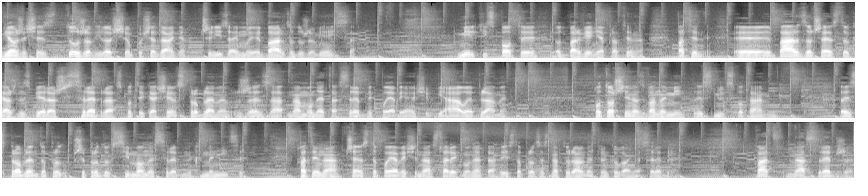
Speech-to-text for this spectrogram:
wiąże się z dużą ilością posiadania, czyli zajmuje bardzo dużo miejsca. Milki spoty odbarwienia platyna, patyny. Yy, bardzo często każdy zbieracz srebra spotyka się z problemem, że za, na monetach srebrnych pojawiają się białe plamy, potocznie nazwanymi milk spotami. To jest problem do, przy produkcji monet srebrnych mennicy. Patyna często pojawia się na starych monetach. Jest to proces naturalny trynkowania srebra. VAT na srebrze.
